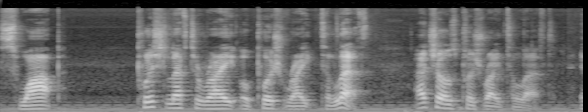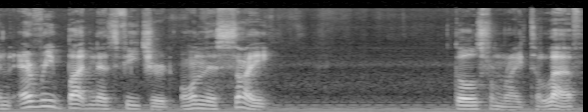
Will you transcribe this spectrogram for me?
swap, push left to right, or push right to left. I chose push right to left. And every button that's featured on this site goes from right to left,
